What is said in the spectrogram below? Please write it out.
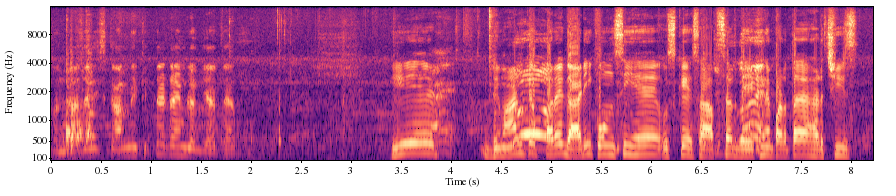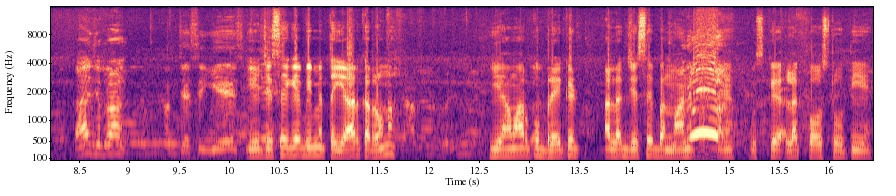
तो इस काम में कितना टाइम लग जाता है आपको? ये डिमांड के ऊपर है गाड़ी कौन सी है उसके हिसाब से देखने पड़ता है हर चीज़। अब जैसे ये ये जैसे कि अभी मैं तैयार कर रहा हूँ ना ये हमारे को ब्रैकेट अलग जैसे बनवाने पड़ते हैं उसके अलग कॉस्ट होती है।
